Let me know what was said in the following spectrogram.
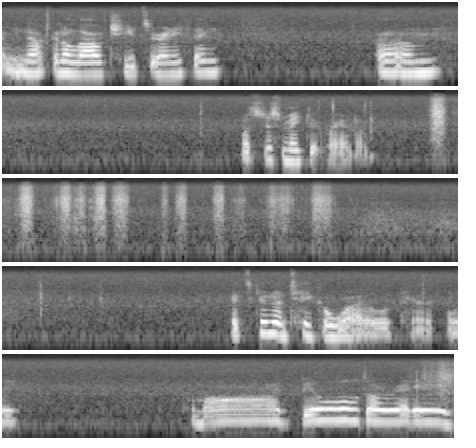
I'm not gonna allow cheats or anything. Um, let's just make it random. It's gonna take a while, apparently. Come on, build already.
